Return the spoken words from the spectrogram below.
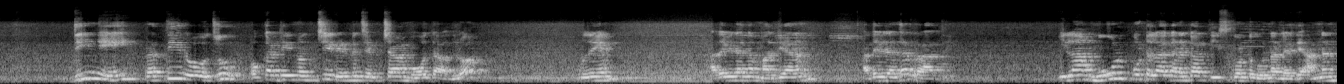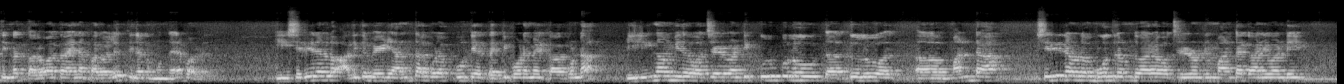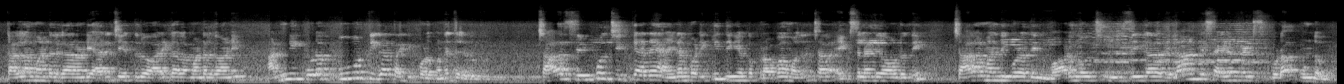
దీన్ని ప్రతిరోజు ఒకటి నుంచి రెండు చెంచా మోతాదులో ఉదయం అదేవిధంగా మధ్యాహ్నం అదేవిధంగా రాత్రి. ఇలా మూడు పూటలా కనుక తీసుకుంటూ ఉన్నట్లయితే అన్నం తిన్న తర్వాత అయినా పర్వాలేదు తినక ముందైనా పర్వాలేదు. ఈ శరీరంలో అధిక వేడి అంతా కూడా పూర్తిగా తగ్గిపోవడమే కాకుండా ఈ లింగం మీద వచ్చేటువంటి కురుపులు దద్దులు మంట శరీరంలో మూత్రం ద్వారా వచ్చేటువంటి మంట కానివ్వండి కళ్ళ మంటలు కానివ్వండి అరిచేతులు అరికాల మంటలు కానివ్వండి అన్నీ కూడా పూర్తిగా తగ్గిపోవడం అనేది జరుగుతుంది. చాలా సింపుల్ చిట్కానే అయినప్పటికీ దీని యొక్క ప్రభావం మాత్రం చాలా ఎక్సలెంట్గా ఉంటుంది. చాలా మంది కూడా దీన్ని వాడుకోవచ్చు ఈజీగా ఎలాంటి సైడ్ ఎఫెక్ట్స్ కూడా ఉండవు.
